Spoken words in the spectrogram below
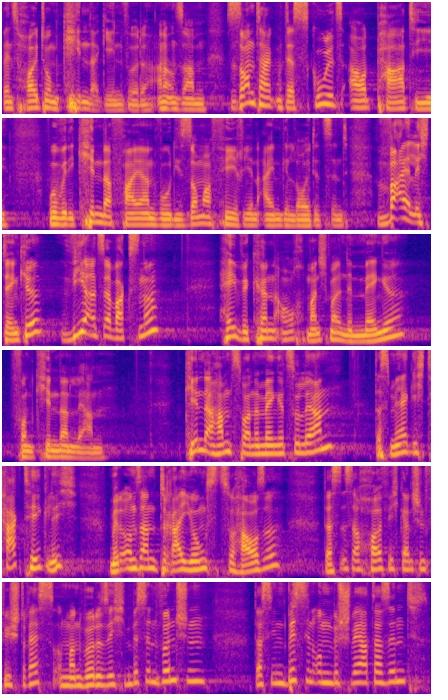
wenn es heute um Kinder gehen würde. An unserem Sonntag mit der Schools Out Party, wo wir die Kinder feiern, wo die Sommerferien eingeläutet sind. Weil ich denke, wir als Erwachsene, hey, wir können auch manchmal eine Menge von Kindern lernen. Kinder haben zwar eine Menge zu lernen, das merke ich tagtäglich mit unseren drei Jungs zu Hause. Das ist auch häufig ganz schön viel Stress und man würde sich ein bisschen wünschen, dass sie ein bisschen unbeschwerter sind,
